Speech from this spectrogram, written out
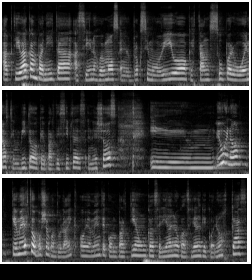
Activa campanita, así nos vemos en el próximo vivo, que están súper buenos, te invito a que participes en ellos. Y, y, bueno, que me des tu apoyo con tu like, obviamente, compartí a un canceriano o canceriana que conozcas.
